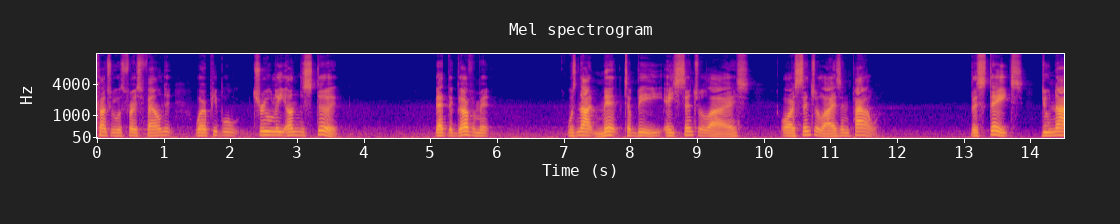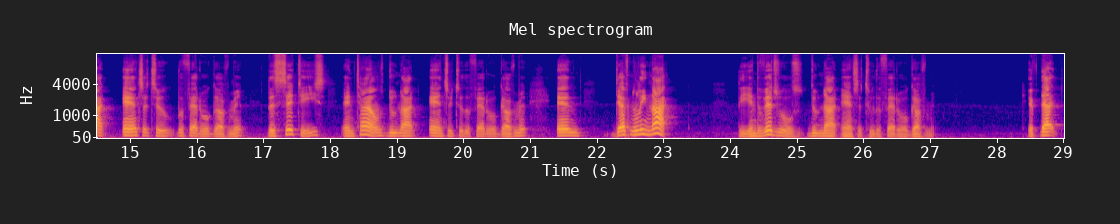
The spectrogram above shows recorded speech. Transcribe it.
country was first founded, where people truly understood that the government was not meant to be a centralized or a centralizing power. The states do not answer to the federal government. The cities and towns do not answer to the federal government. And definitely not. The individuals do not answer to the federal government. If that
